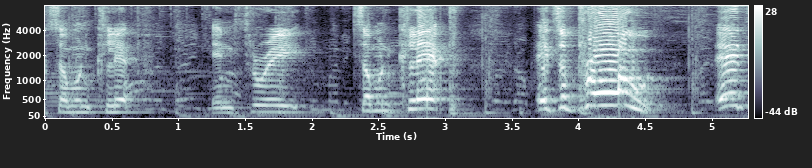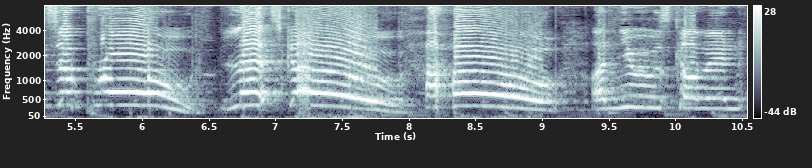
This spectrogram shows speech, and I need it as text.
Someone clip in three. Someone clip. It's a pro. It's a pro. Let's go. Ho! I knew it was coming.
